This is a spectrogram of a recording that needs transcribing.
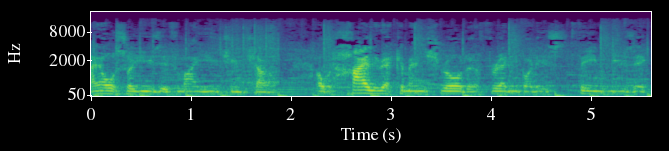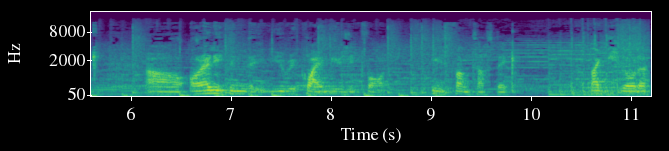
I also use it for my YouTube channel. I would highly recommend Schroeder for anybody's theme music uh, or anything that you require music for. He's fantastic. Thanks, Schroeder.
